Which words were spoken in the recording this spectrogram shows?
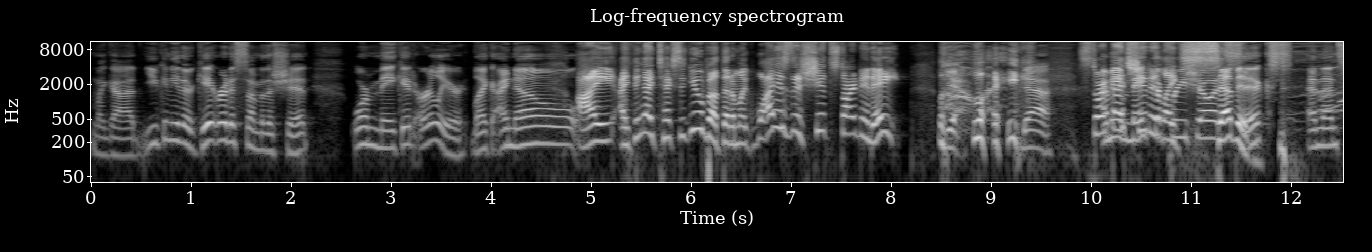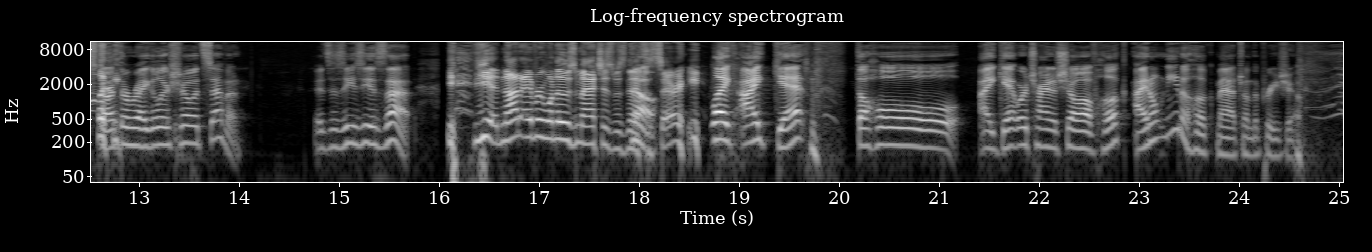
my god you can either get rid of some of the shit or make it earlier. Like i know i i think i texted you about that. I'm like why is this shit starting at 8 Yeah. like yeah. start i mean that shit the at like pre-show 7 at six and then start Like- the regular show at seven. It's as easy as that yeah not every one of those matches was No. necessary like i get the whole i get we're trying to show off hook i don't need a hook match on the pre-show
